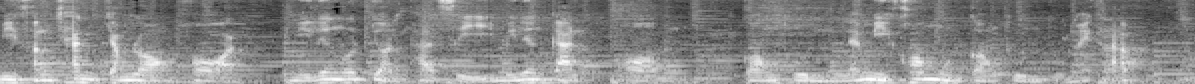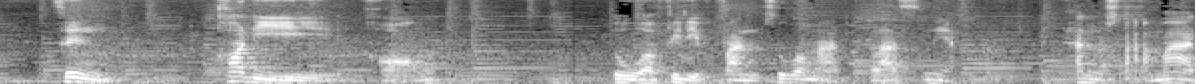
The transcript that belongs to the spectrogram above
มีฟังก์ชันจำลองพอร์ต มีเรื่องลดหย่อนภาษี มีเรื่องการออมกองทุน และมีข้อมูลกองทุนถูกไหมครับ ซึ่งข้อดีของตัวฟิลิปฟันซูเปอร์มาร์ทพลัสเนี่ยท่านสามารถ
